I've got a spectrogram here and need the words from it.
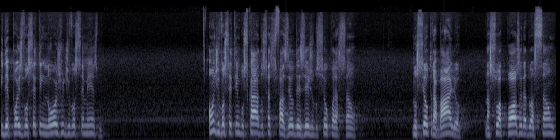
E depois você tem nojo de você mesmo. Onde você tem buscado satisfazer o desejo do seu coração? No seu trabalho, na sua pós-graduação,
